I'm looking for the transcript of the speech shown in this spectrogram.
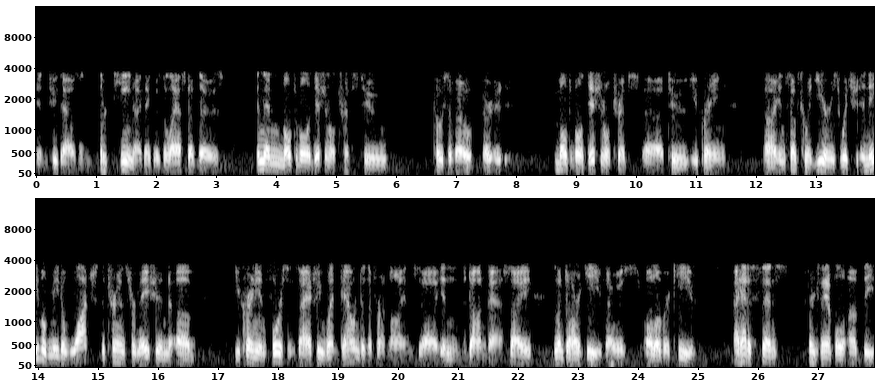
in 2013, I think was the last of those, and then multiple additional trips to Kosovo, or uh, multiple additional trips uh, to Ukraine uh, in subsequent years, which enabled me to watch the transformation of Ukrainian forces. I actually went down to the front lines uh, in the Donbass. I went to Kharkiv. I was all over Kiev. I had a sense, for example, of the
